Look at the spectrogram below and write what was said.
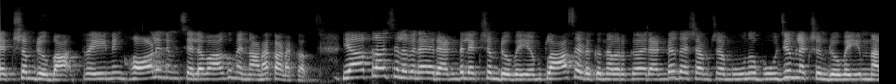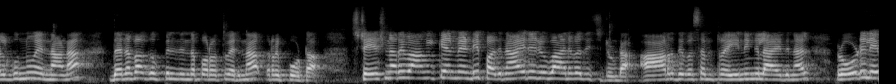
ലക്ഷം രൂപ ട്രെയിനിംഗ് ഹാളിനും ചെലവാകുമെന്നാണ് കണക്ക്. യാത്രാ ചെലവിന് രണ്ട് ലക്ഷം രൂപയും ക്ലാസ് എടുക്കുന്നവർക്ക് രണ്ട് ദശാംശം മൂന്ന് പൂജ്യം ലക്ഷം രൂപയും നൽകുന്നു എന്നാണ് ധനവകുപ്പിൽ നിന്ന് പുറത്തുവരുന്ന റിപ്പോർട്ട്. സ്റ്റേഷനറി വാങ്ങിക്കാൻ വേണ്ടി പതിനായിരം രൂപ അനുവദിച്ചിട്ടുണ്ട്. ആറ് ദിവസം ട്രെയിനിങ്ങിലായതിനാൽ റോഡിലെ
